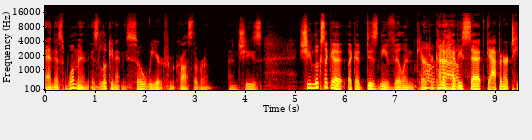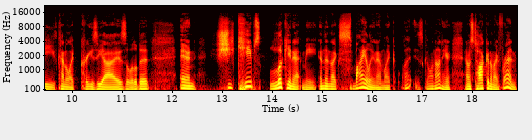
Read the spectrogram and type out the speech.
and this woman is looking at me so weird from across the room. And she's she looks like a like a Disney villain character, Oh, kind of no. heavy set, gap in her teeth, kind of like crazy eyes a little bit. And she keeps looking at me and then like smiling. I'm like, what is going on here? And I was talking to my friend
